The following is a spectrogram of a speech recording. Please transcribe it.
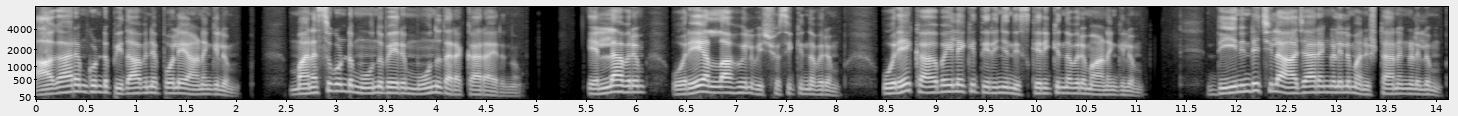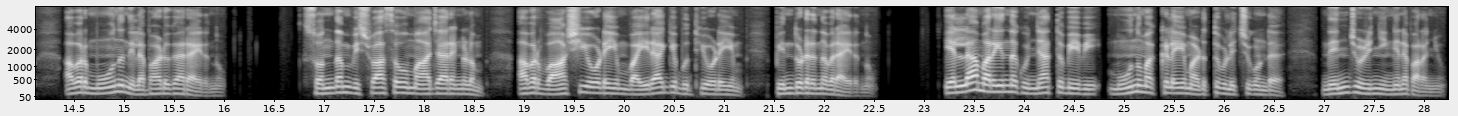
ആകാരം കൊണ്ട് പിതാവിനെ പോലെയാണെങ്കിലും മനസ്സുകൊണ്ട് മൂന്നുപേരും മൂന്ന് തരക്കാരായിരുന്നു. എല്ലാവരും ഒരേ അള്ളാഹുവിൽ വിശ്വസിക്കുന്നവരും ഒരേ കാബയിലേക്ക് തിരിഞ്ഞ് നിസ്കരിക്കുന്നവരുമാണെങ്കിലും ദീനിന്റെ ചില ആചാരങ്ങളിലും അനുഷ്ഠാനങ്ങളിലും അവർ മൂന്ന് നിലപാടുകാരായിരുന്നു. സ്വന്തം വിശ്വാസവും ആചാരങ്ങളും അവർ വാശിയോടെയും വൈരാഗ്യബുദ്ധിയോടെയും പിന്തുടരുന്നവരായിരുന്നു. എല്ലാം അറിയുന്ന കുഞ്ഞാത്തുബീവി മൂന്നു മക്കളെയും അടുത്തു വിളിച്ചുകൊണ്ട് നെഞ്ചുഴിഞ്ഞിങ്ങനെ പറഞ്ഞു.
